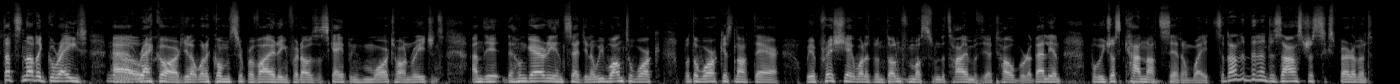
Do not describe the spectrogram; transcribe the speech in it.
that's not a great uh, No. record, you know, when it comes to providing for those escaping from war torn regions. And the, the Hungarians said, you know, we want to work, but the work is not there. We appreciate what has been done from us from the time of the October Rebellion, but we just cannot sit and wait. So that had been a disastrous experiment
